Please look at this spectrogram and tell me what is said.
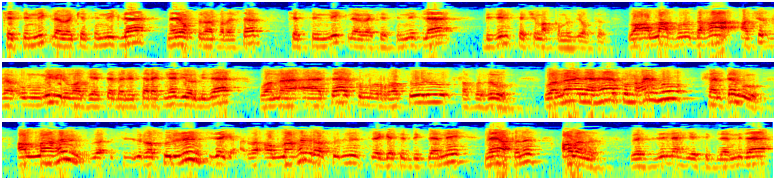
kesinlikle ve kesinlikle ne yoktur arkadaşlar? Kesinlikle ve kesinlikle bizim seçim hakkımız yoktur. Ve Allah bunu daha açık ve umumi bir vaziyette belirterek ne diyor bize? وَمَا آتَاكُمُ الرَّسُولُ فَخُذُوهُ وَمَا نَهَاكُمْ عَنْهُ فَانْتَهُوا Allah'ın Resulünün size Allah'ın Resulünün size getirdiklerini ne yapınız? Alınız ve sizin nehyettiklerini de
